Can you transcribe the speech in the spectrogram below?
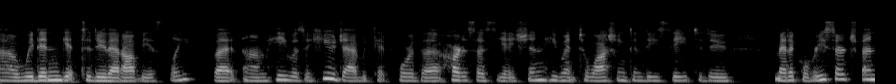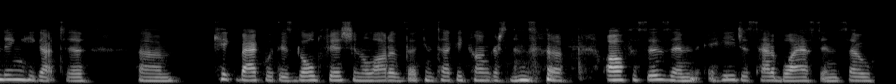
uh, we didn't get to do that, obviously, but um, he was a huge advocate for the Heart Association. He went to Washington, D.C. to do medical research funding. He got to um, kick back with his goldfish in a lot of the Kentucky congressman's offices, and he just had a blast. And so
